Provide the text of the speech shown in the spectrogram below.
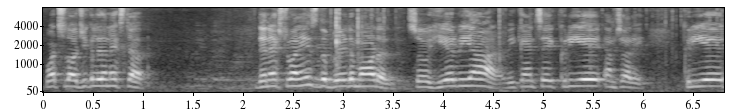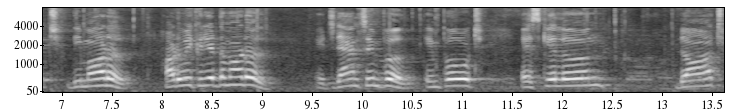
What's logically the next step? The next one is the build a model. So here we are. We can say create i'm sorry create the model. How do we create the model? It's damn simple. Import sklearn dot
